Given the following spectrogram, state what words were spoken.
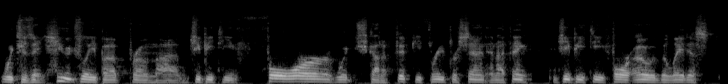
which is a huge leap up from uh, GPT 4, which got a 53%. And I think GPT 4o, the latest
